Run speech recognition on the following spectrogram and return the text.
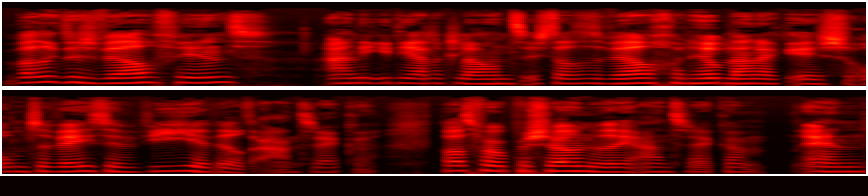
wat ik dus wel vind aan die ideale klant, is dat het wel gewoon heel belangrijk is om te weten wie je wilt aantrekken. Wat voor persoon wil je aantrekken? En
